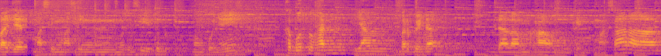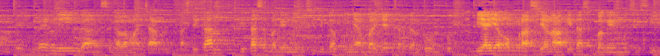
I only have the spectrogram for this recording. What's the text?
Budget masing-masing musisi itu mempunyai kebutuhan yang berbeda dalam hal mungkin pemasaran, untuk branding dan segala macam. Pastikan kita sebagai musisi juga punya budget tertentu untuk biaya operasional kita sebagai musisi.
